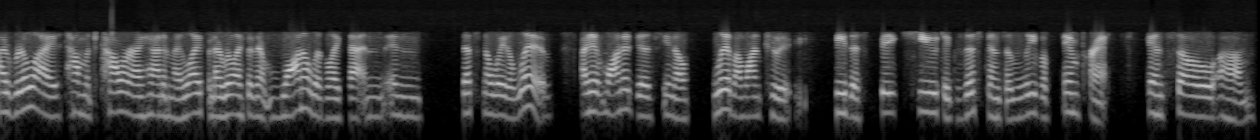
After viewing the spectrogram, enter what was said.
I realized how much power I had in my life, and I realized I didn't want to live like that, and, and that's no way to live. I didn't want to just, you know, live. I wanted to be this big, huge existence and leave an imprint. And so, um,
